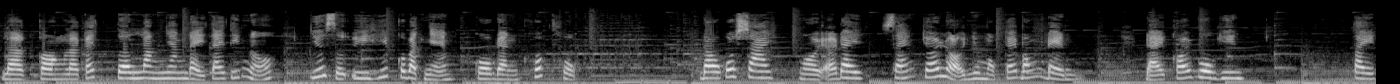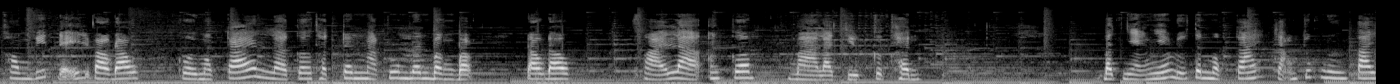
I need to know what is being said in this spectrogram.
Là còn là cái tên lăng nhăng đầy tai tiếng nữa, dưới sự uy hiếp của Bạch Nhạn, cô đành khuất phục. Đâu có sai, ngồi ở đây, sáng chói lọi như một cái bóng đèn đại cói vô duyên. Tay không biết để vào đâu, cười một cái là cơ thịt trên mặt run lên bần bật. Đầu đầu phải là ăn cơm mà là chịu cực hình. Bạch nhạn nhéo liễu tinh một cái, chẳng chút nương tay,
